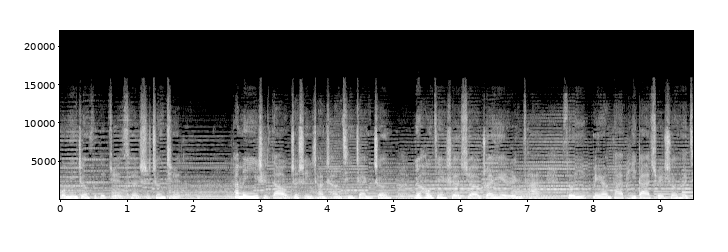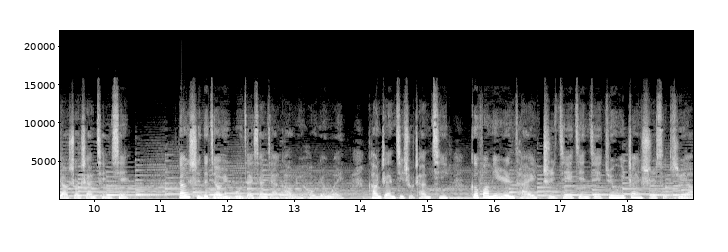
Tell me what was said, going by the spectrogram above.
国民政府的决策是正确的。他们意识到这是一场长期战争，日后建设需要专业人才，所以没让大批大学生和教授上前线。当时的教育部在详加考虑后认为，抗战技术长期，各方面人才直接、间接均为战时所需要。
